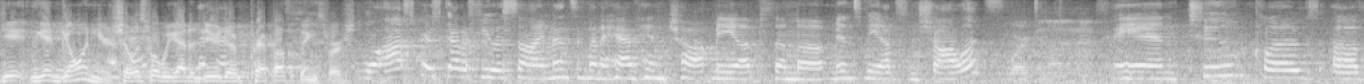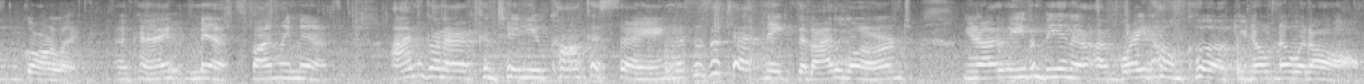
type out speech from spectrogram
get, get going here. Show us what we got to do to prep up things first. Well, Oscar's got a few assignments. I'm gonna have him chop me up some, uh, mince me up some shallots Working on it. and two cloves of garlic, okay? Minced, finely minced. I'm going to continue concassing. This is a technique that I learned. You know, even being a, a great home cook, you don't know it all.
